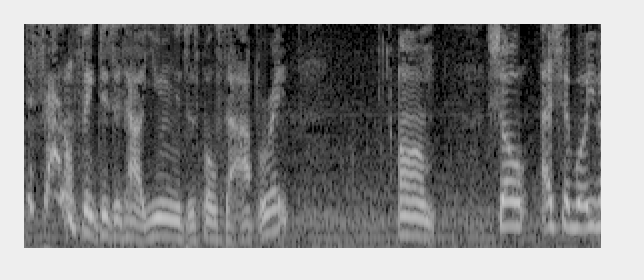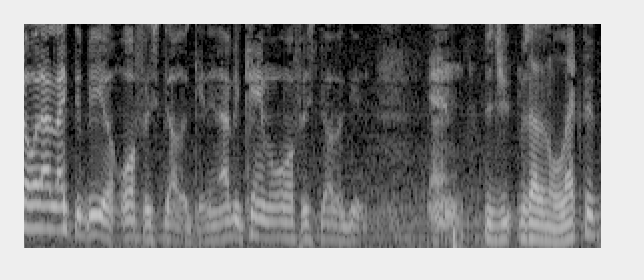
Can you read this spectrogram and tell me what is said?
this, I don't think this is how unions are supposed to operate. Um, so I said, well, you know what? I'd like to be an office delegate, and I became an office delegate. And Did you? Was that an elected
